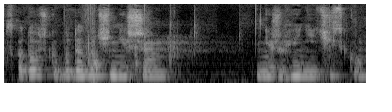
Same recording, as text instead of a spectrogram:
Скадовську буде гучніше. ніж в.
